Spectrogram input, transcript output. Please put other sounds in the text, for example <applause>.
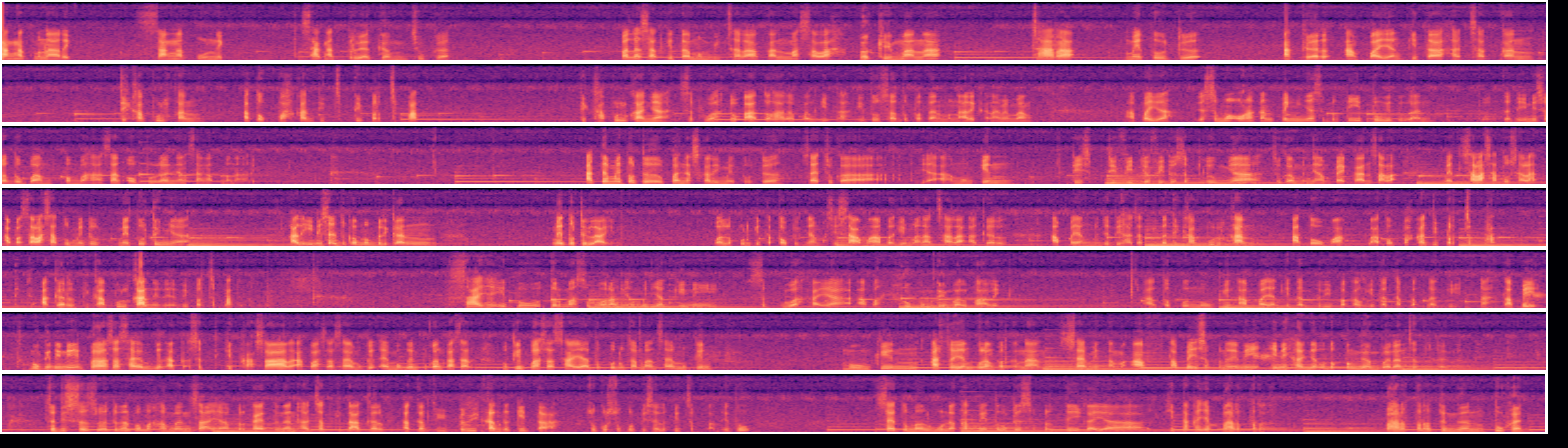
sangat menarik, sangat unik, sangat beragam juga. Pada saat kita membicarakan masalah bagaimana cara, metode agar apa yang kita hajatkan dikabulkan atau bahkan dipercepat dikabulkannya sebuah doa atau harapan kita itu satu pertanyaan menarik karena memang apa ya ya semua orang kan pengennya seperti itu gitu kan jadi ini suatu pembahasan obrolan yang sangat menarik. Ada metode banyak sekali metode. Saya juga ya mungkin di video-video sebelumnya juga menyampaikan salah met, salah satu salah apa salah satu metode, metodenya. Kali ini saya juga memberikan metode lain. Walaupun kita topiknya masih sama, bagaimana cara agar apa yang menjadi hajat kita dikabulkan atau atau bahkan dipercepat agar dikabulkan itu ya, dipercepat. Saya itu termasuk orang yang meyakini sebuah kayak apa hukum timbal balik ataupun mungkin apa yang kita beri bakal kita dapat lagi. Nah, tapi mungkin ini bahasa saya mungkin agak sedikit kasar ah, bahasa saya mungkin eh mungkin bukan kasar mungkin bahasa saya ataupun ucapan saya mungkin mungkin ada yang kurang berkenan. Saya minta maaf tapi sebenarnya ini ini hanya untuk penggambaran sederhana. Jadi sesuai dengan pemahaman saya berkait dengan hajat kita agar agar diberikan ke kita syukur-syukur bisa lebih cepat itu saya itu menggunakan metode seperti kayak kita kayak barter. Barter dengan Tuhan.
